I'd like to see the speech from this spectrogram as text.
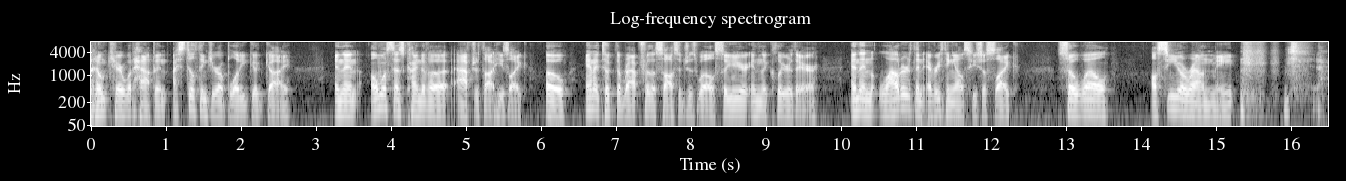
I don't care what happened. I still think you're a bloody good guy." And then almost as kind of a afterthought, he's like, "Oh, and I took the rap for the sausage as well, so you're in the clear there." And then louder than everything else, he's just like, "So well, I'll see you around, mate."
